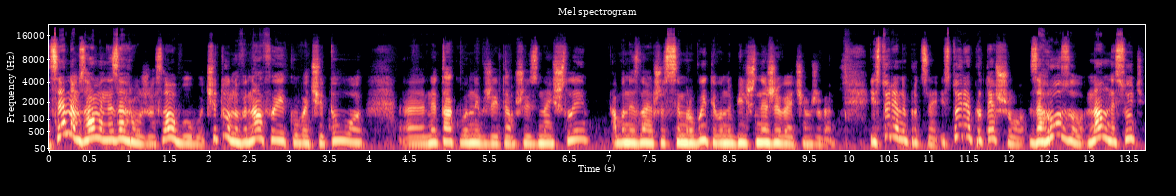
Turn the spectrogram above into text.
Це нам з вами не загрожує, слава Богу. Чи то новина фейкова, чи то е, не так вони вже там щось знайшли, або не знають, що з цим робити, воно більш не живе, чим живе. Історія не про це. Історія про те, що загрозу нам несуть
